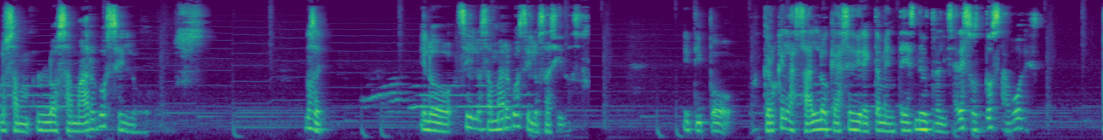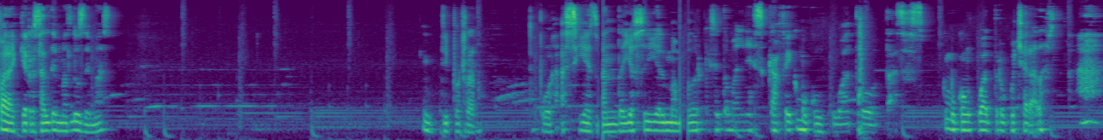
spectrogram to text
Los, los amargos y los. No sé. Y lo, sí, los amargos y los ácidos. Y tipo, creo que la sal lo que hace directamente es neutralizar esos dos sabores. Para que resalten más los demás. Tipo raro. Tipo, así es, banda. Yo soy el mamador que se toma el Nescafé como con cuatro tazas. Como con cuatro cucharadas.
